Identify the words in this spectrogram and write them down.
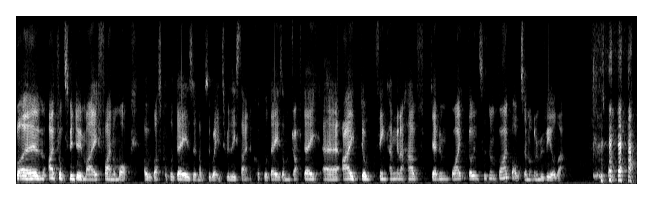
But um, I've obviously been doing my final mock over the last couple of days and obviously waiting to release that in a couple of days on the draft day. Uh, I don't think I'm going to have Devin White going to the number five, but obviously I'm not going to reveal that.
